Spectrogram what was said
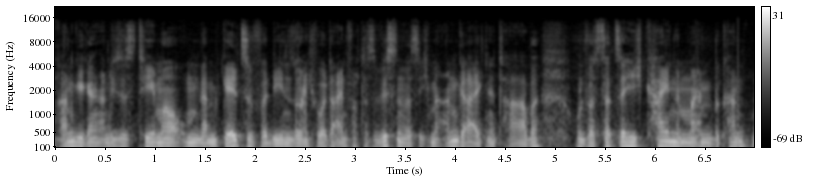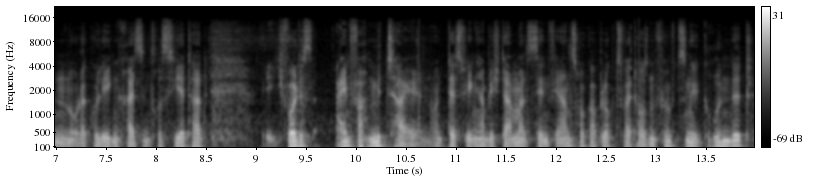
rangegangen an dieses Thema, um damit Geld zu verdienen, sondern ich wollte einfach das Wissen, was ich mir angeeignet habe und was tatsächlich keinen in meinem Bekannten- oder Kollegenkreis interessiert hat, ich wollte es einfach mitteilen und deswegen habe ich damals den Finanzrocker-Blog 2015 gegründet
